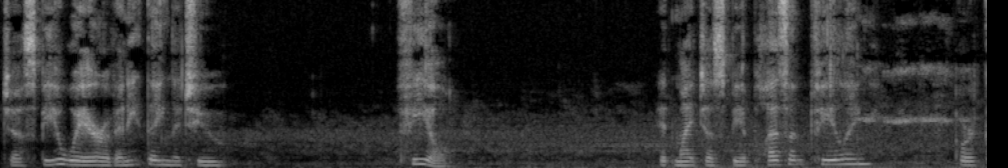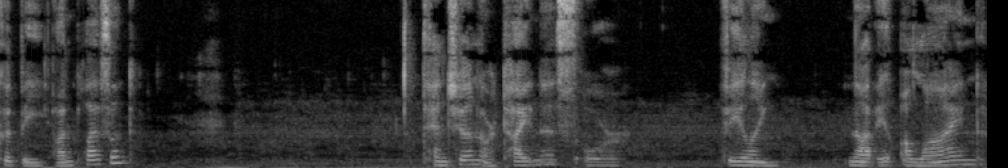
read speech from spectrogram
Just be aware of anything that you feel. It might just be a pleasant feeling, or it could be unpleasant. Tension or tightness or feeling not aligned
